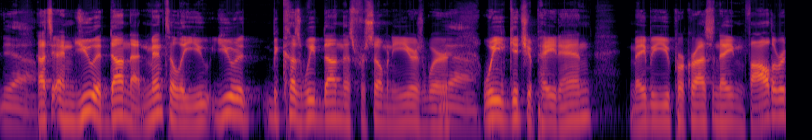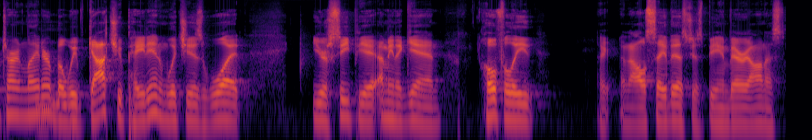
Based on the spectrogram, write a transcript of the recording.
Yeah, That's and you had done that mentally. You you had, because we've done this for so many years where Yeah. we get you paid in. Maybe you procrastinate and file the return later, Mm-hmm. but we've got you paid in, which is what your CPA. I mean, again, hopefully, and I'll say this, just being very honest.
